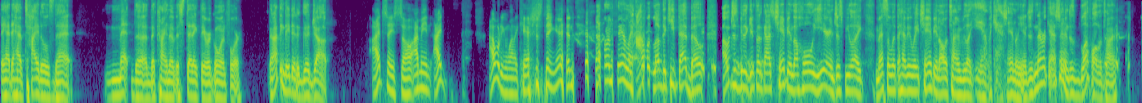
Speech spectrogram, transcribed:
they had to have titles that met the the kind of aesthetic they were going for. And I think they did a good job. I'd say so. I mean, I I wouldn't even want to cash this thing in. That's what I'm saying. Like, I would love to keep that belt. I would just be the gift of the gods champion the whole year and just be like messing with the heavyweight champion all the time and be like, yeah, I'm gonna cash in on you and just never cash in, just bluff all the time.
